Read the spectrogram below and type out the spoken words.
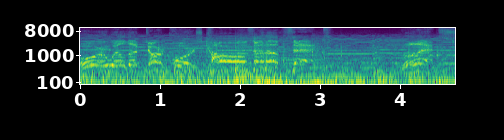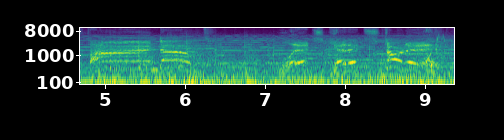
Or will the Dark Horse cause an upset? Let's find out. Let's get it started.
